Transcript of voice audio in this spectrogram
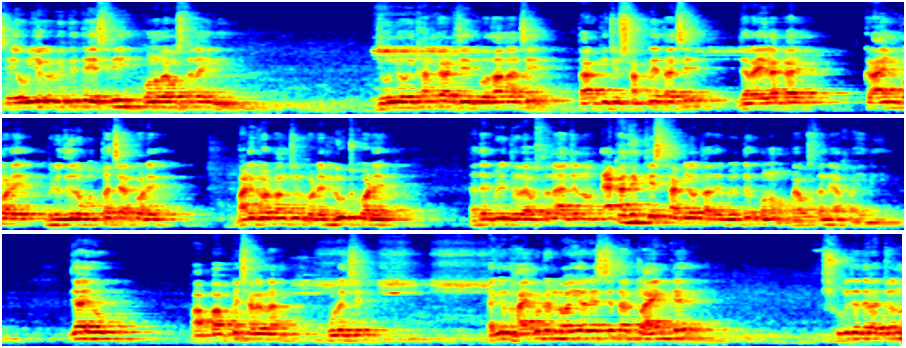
সেই অভিযোগের ভিত্তিতে এসপি কোনো ব্যবস্থা নেয়নি। যে উনি ওইখানকার যে প্রধান আছে, তার কিছু সাকরেত আছে, যারা এলাকায় ক্রাইম করে, বিরোধীদের উপর অত্যাচার করে বাড়িঘর ভাঙচুর করে, লুট করে, তাদের বিরুদ্ধে ব্যবস্থা নেওয়ার জন্য একাধিক কেস থাকলেও তাদের বিরুদ্ধে কোনো ব্যবস্থা নেওয়া হয়নি। যাই হোক, বাপ বাপকে ছাড়ে না, পড়েছে। একজন হাইকোর্টের লয়ার এসছে, তার ক্লায়েন্টকে সুবিধা দেওয়ার জন্য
